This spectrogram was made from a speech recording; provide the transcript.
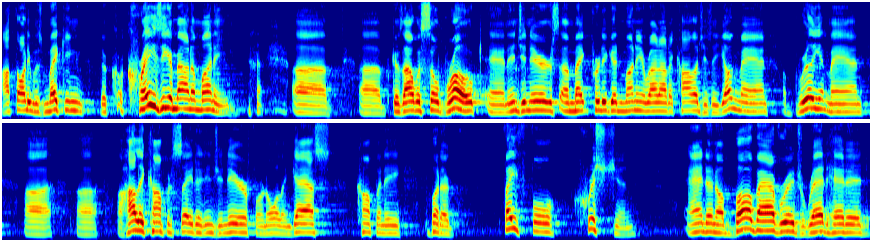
I thought he was making the crazy amount of money uh, uh, because I was so broke, and engineers uh, make pretty good money right out of college. He's a young man, a brilliant man, uh, a highly compensated engineer for an oil and gas company, but a faithful Christian and an above average redheaded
